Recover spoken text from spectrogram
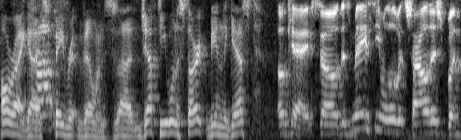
All right, guys, favorite villains. Uh, Jeff, do you want to start being the guest? Okay, so this may seem a little bit childish, but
